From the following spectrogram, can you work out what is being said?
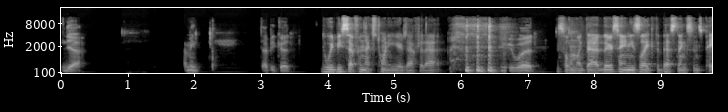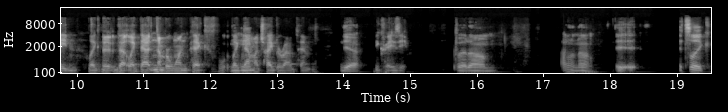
Yeah. I mean, that'd be good. We'd be set for the next twenty years after that. We would. someone like that. They're saying he's like the best thing since Peyton. Like the that like that number one pick, like that Mhm. much hype around him. Yeah. Be crazy. But um, I don't know. It- it's like,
